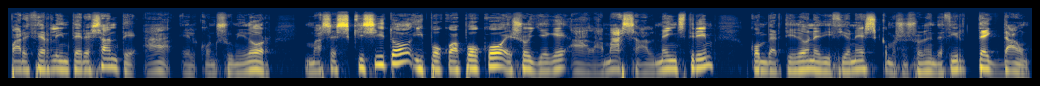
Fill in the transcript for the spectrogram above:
parecerle interesante a el consumidor más exquisito y poco a poco eso llegue a la masa, al mainstream, convertido en ediciones, como se suelen decir, takedown,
